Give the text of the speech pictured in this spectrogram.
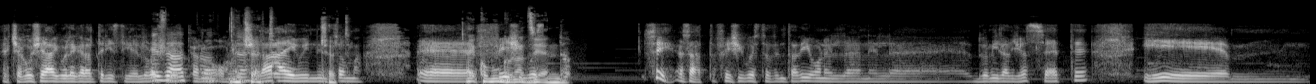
eh, cioè, o ce hai quelle caratteristiche che loro Esatto, cercano o non certo. ce l'hai, quindi certo. insomma eh, È comunque feci un'azienda. questo- sì, esatto, feci questo tentativo nel, nel, eh, 2017 e mh,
